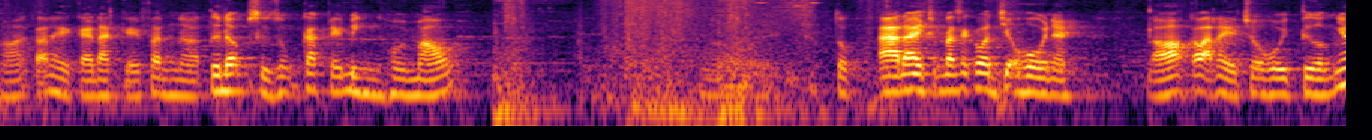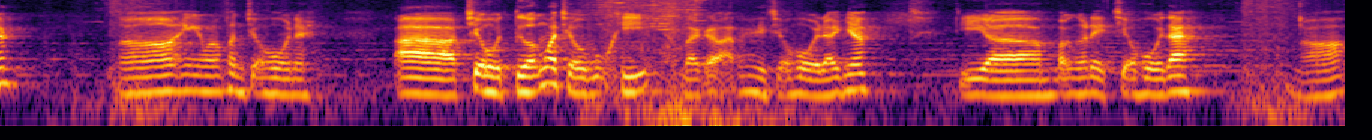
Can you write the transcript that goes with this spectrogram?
Đó, có thể cài đặt cái phần uh, tự động sử dụng các cái bình hồi máu. Rồi, tục. À đây chúng ta sẽ có phần triệu hồi này. Đó các bạn có thể triệu hồi tướng nhé đó, anh em có phần triệu hồi này. À, triệu hồi tướng và triệu hồi vũ khí. Đấy các bạn có thể triệu hồi đây nhá. Thì uh, mọi người để triệu hồi ra đó.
